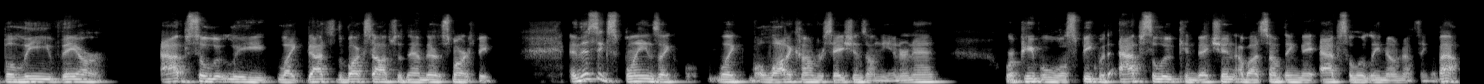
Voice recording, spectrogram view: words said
believe they are absolutely like that's the buck stops with them they're the smartest people and this explains like like a lot of conversations on the internet where people will speak with absolute conviction about something they absolutely know nothing about.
